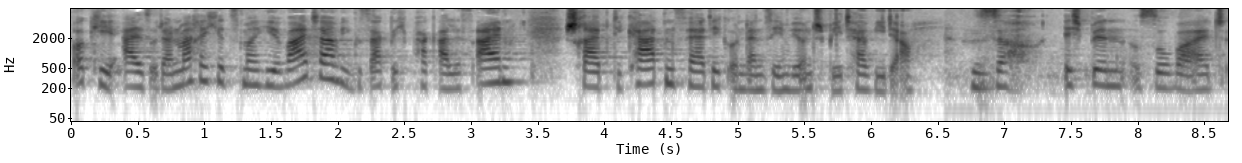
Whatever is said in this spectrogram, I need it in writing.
Okay, also dann mache ich jetzt mal hier weiter. Wie gesagt, ich packe alles ein, schreibe die Karten fertig und dann sehen wir uns später wieder. So, ich bin soweit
